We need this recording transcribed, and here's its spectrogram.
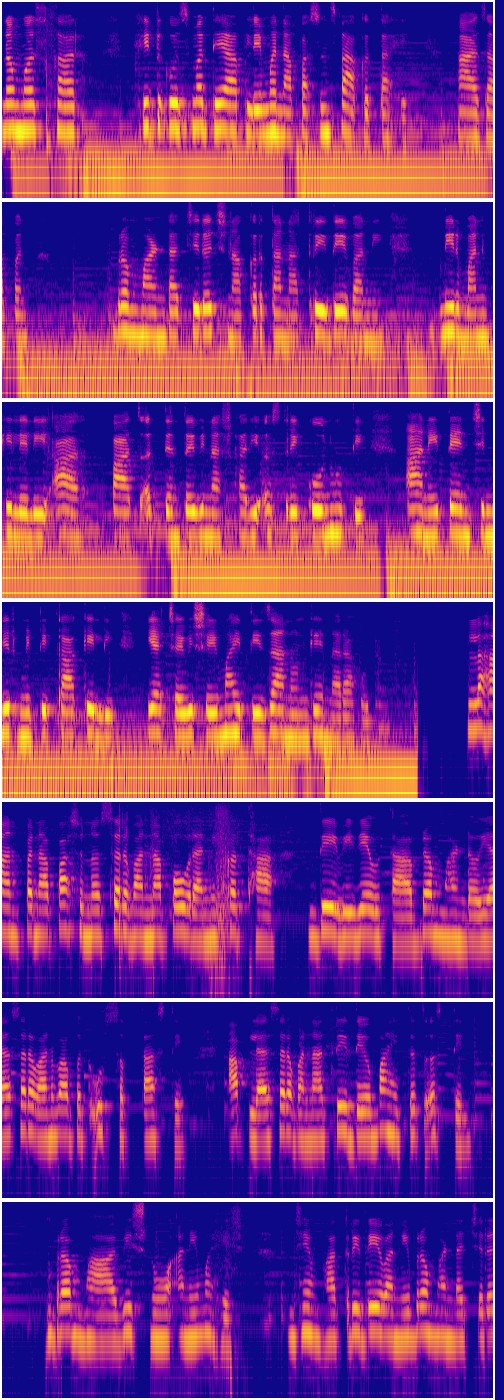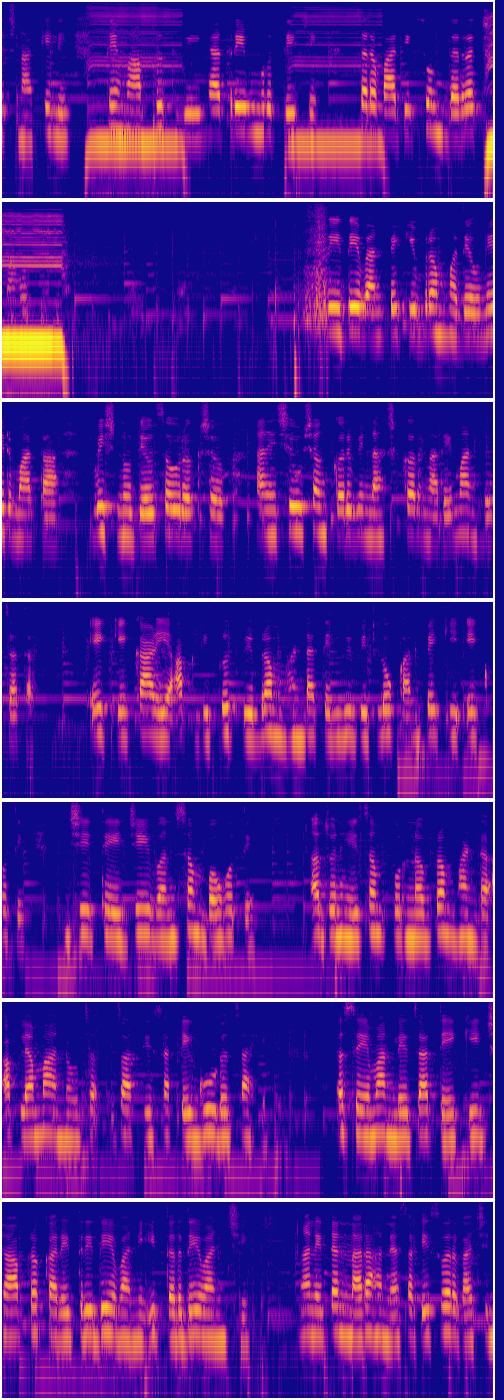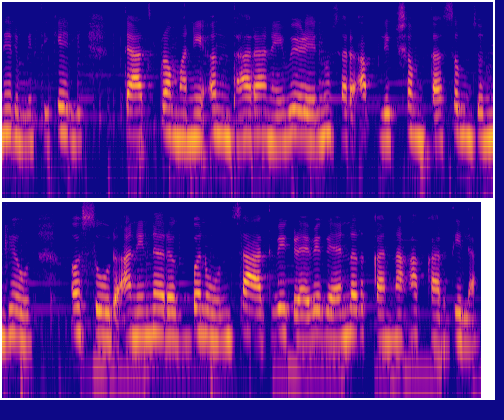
नमस्कार. हितगुजमध्ये आपले मनापासून स्वागत आहे. आज आपण ब्रह्मांडाची रचना करताना त्रिदेवांनी निर्माण केलेली आ पाच अत्यंत विनाशकारी अस्त्रे कोण होती आणि त्यांची निर्मिती का केली याच्याविषयी माहिती जाणून घेणार आहोत. लहानपणापासूनच सर्वांना पौराणिक कथा देवी देवता ब्रह्मांड या सर्वांबाबत उत्सुकता असते. आपल्या सर्वांना त्रिदेव माहीतच असतील. ब्रह्मा विष्णू आणि महेश. जेव्हा त्रिदेवांनी ब्रह्मांडाची रचना केली तेव्हा पृथ्वी ह्या त्रिमूर्तीची सर्वाधिक सुंदर रचना होती. त्रिदेवांपैकी ब्रह्मदेव निर्माता विष्णुदेव संरक्षक आणि शिवशंकर विनाश करणारे मानले जातात. एकेकाळी आपली पृथ्वी ब्रह्मांडातील विविध लोकांपैकी एक होती जिथे जीवन संभव होते. अजूनही संपूर्ण ब्रह्मांड आपल्या मानव जातीसाठी गूढच आहे. असे मानले जाते की ज्या प्रकारे त्रिदेवांनी इतर देवांची आणि त्यांना राहण्यासाठी स्वर्गाची निर्मिती केली त्याचप्रमाणे अंधाराने वेळेनुसार आपली क्षमता समजून घेऊन असुर आणि नरक बनवून सात वेगळ्या वेगळ्या नरकांना आकार दिला.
